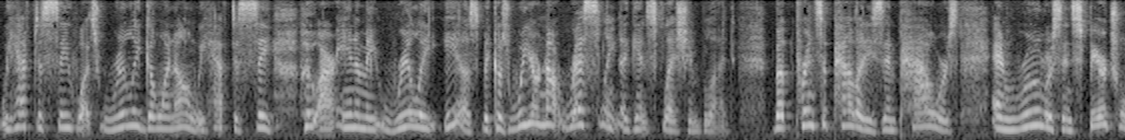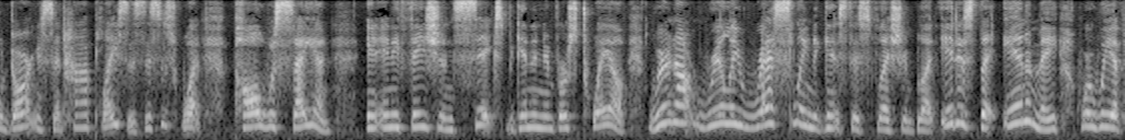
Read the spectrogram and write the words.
We have to see what's really going on. We have to see who our enemy really is because we are not wrestling against flesh and blood, but principalities and powers and rulers and spiritual darkness in high places. This is what Paul was saying in, in Ephesians 6, beginning in verse 12. We're not really wrestling against this flesh and blood. It is the enemy where we have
